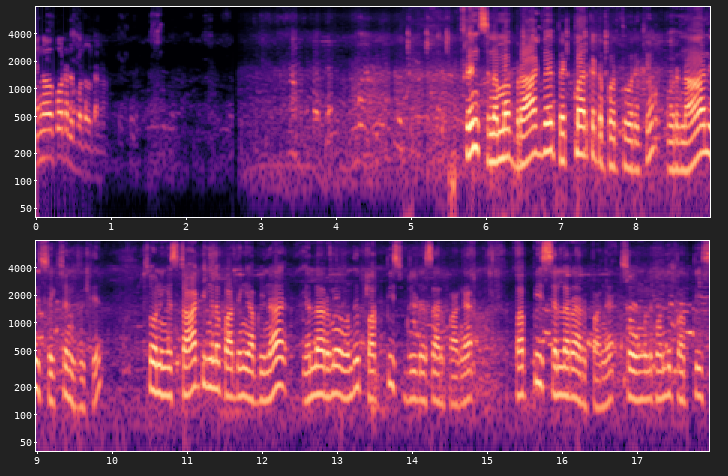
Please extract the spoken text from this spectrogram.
எங்கள் போர்ட்டல் போட்டு விடலாம் ஃப்ரெண்ட்ஸ் நம்ம பிராட்வே பெட் மார்க்கெட்டை பொறுத்த வரைக்கும் ஒரு நாலு செக்ஷன் இருக்குது ஸோ நீங்கள் ஸ்டார்டிங்கில் பார்த்தீங்க அப்படின்னா எல்லாருமே வந்து பப்பீஸ் ப்ரீடர்ஸாக இருப்பாங்க. பப்பீஸ் செல்லராக இருப்பாங்க. ஸோ உங்களுக்கு வந்து பப்பீஸ்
